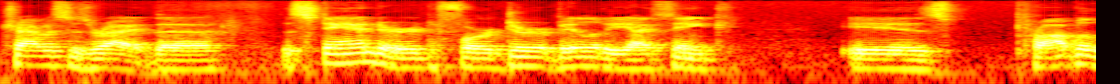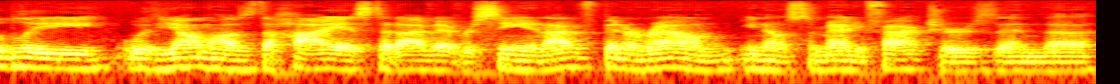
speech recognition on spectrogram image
Travis is right. the The standard for durability, I think, is probably with Yamaha's the highest that I've ever seen. I've been around, you know, some manufacturers, and uh,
